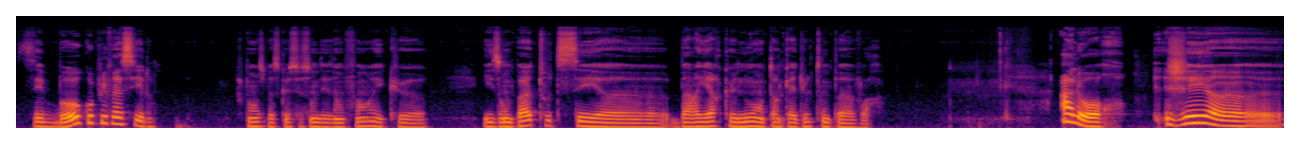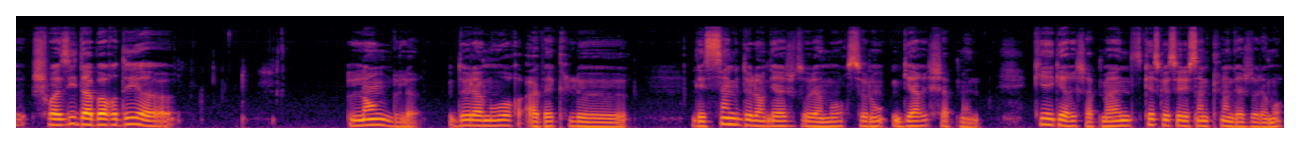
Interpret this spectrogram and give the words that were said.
c'est beaucoup plus facile. Je pense parce que ce sont des enfants et que ils n'ont pas toutes ces euh, barrières que nous, en tant qu'adultes, on peut avoir. Alors, j'ai euh, choisi d'aborder euh, l'angle de l'amour avec le, les cinq de langage de l'amour selon Gary Chapman. Qui est Gary Chapman? Qu'est-ce que c'est les cinq langages de l'amour?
